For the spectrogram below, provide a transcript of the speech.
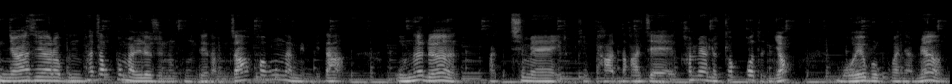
안녕하세요 여러분. 화장품 알려주는 공대남자 화공남입니다. 오늘은 아침에 이렇게 바, 낮에 카메라를 켰거든요. 뭐 해볼 거냐면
